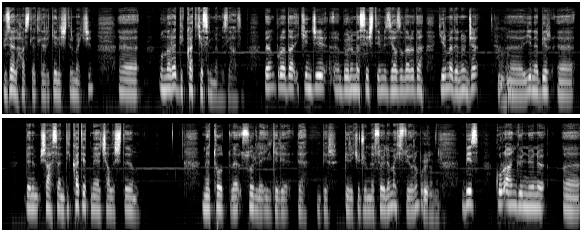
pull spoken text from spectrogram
güzel hasletleri geliştirmek için e, bunlara dikkat kesilmemiz lazım. Ben burada ikinci e, bölüme seçtiğimiz yazıları da girmeden önce hı hı. E, yine bir e, benim şahsen dikkat etmeye çalıştığım metot ve usulle ilgili de bir bir iki cümle söylemek istiyorum. Buyurun. Biz Kur'an günlüğünü e,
